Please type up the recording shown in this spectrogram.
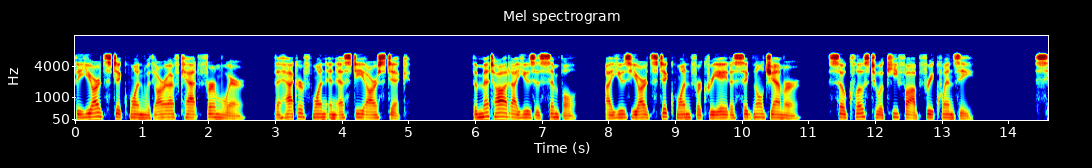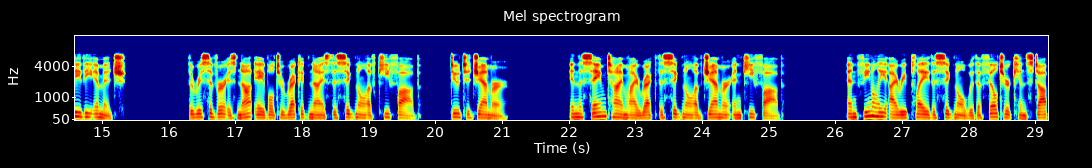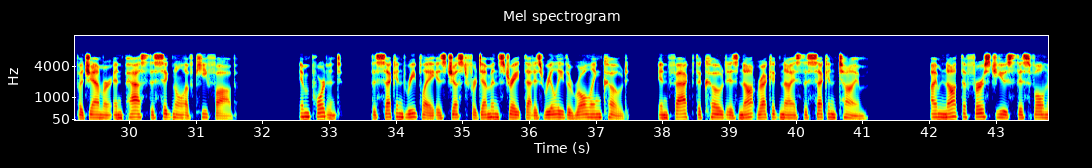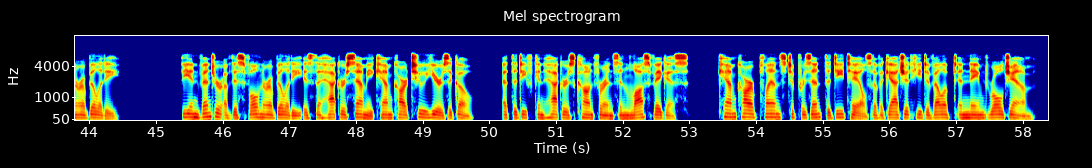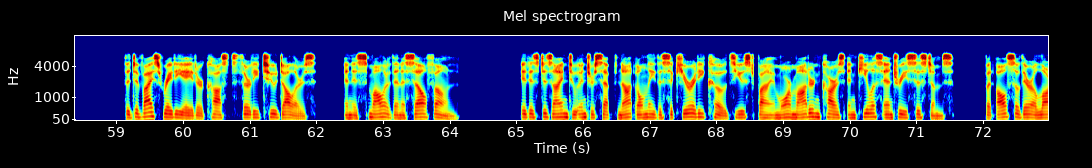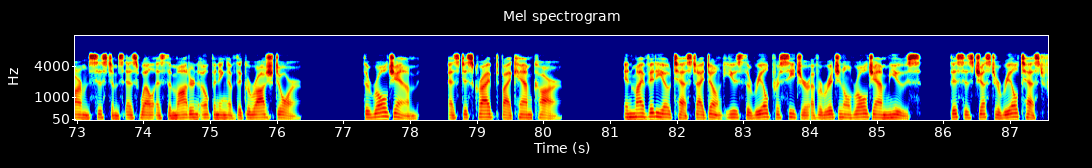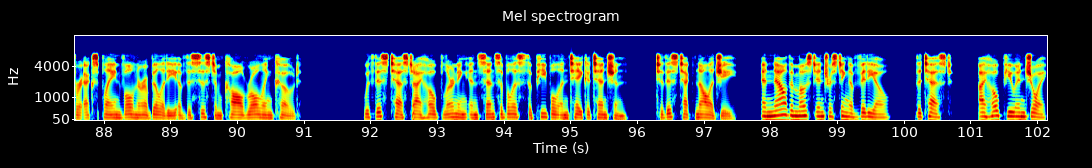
The Yardstick one with RFCAT firmware, the HackerF one and SDR stick. The method I use is simple, I use Yardstick one for create a signal jammer, so close to a key fob frequency. See the image. The receiver is not able to recognize the signal of key fob, due to jammer. In the same time I rec the signal of jammer and key fob. And finally I replay the signal with a filter can stop a jammer and pass the signal of key fob. Important, the second replay is just for demonstrate that is really the rolling code, in fact the code is not recognized the second time. I'm not the first use this vulnerability. The inventor of this vulnerability is the hacker Sami Kamkar two years ago, at the Deefkin Hackers Conference in Las Vegas. Kamkar plans to present the details of a gadget he developed and named RollJam. The device radiator costs $32, and is smaller than a cell phone. It is designed to intercept not only the security codes used by more modern cars and keyless entry systems, but also their alarm systems as well as the modern opening of the garage door. The roll RollJam, as described by Camcar. In my video test I don't use the real procedure of original RollJam use, this is just a real test for explain vulnerability of the system call rolling code. With this test I hope learning and sensibilize the people and take attention, to this technology. And now the most interesting of video, the test, I hope you enjoy.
